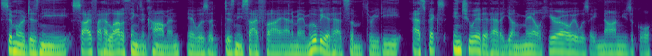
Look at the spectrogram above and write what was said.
similar Disney sci fi, had a lot of things in common. It was a Disney sci fi anime movie. It had some 3D aspects into it. It had a young male hero. It was a non musical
